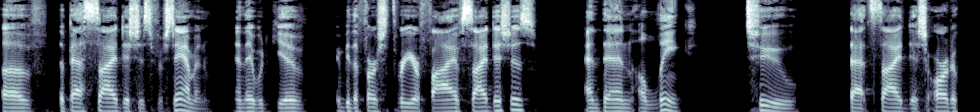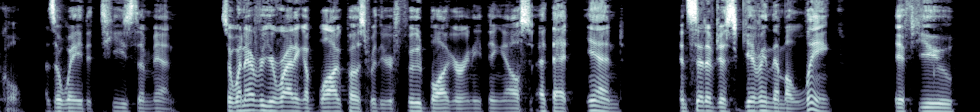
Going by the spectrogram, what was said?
of the best side dishes for salmon. And they would give maybe the first three or five side dishes and then a link to that side dish article as a way to tease them in. So whenever you're writing a blog post, whether you're a food blog or anything else, at that end, instead of just giving them a link, if you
